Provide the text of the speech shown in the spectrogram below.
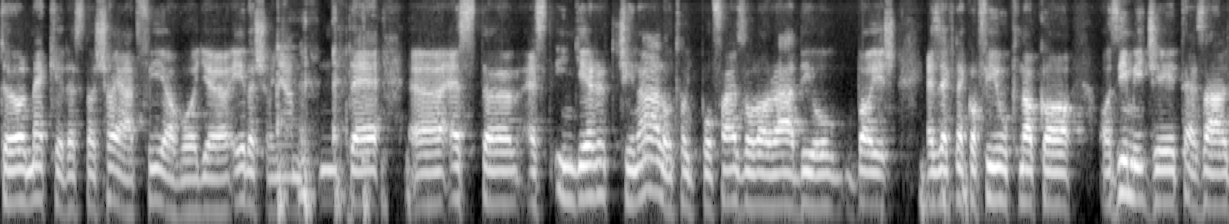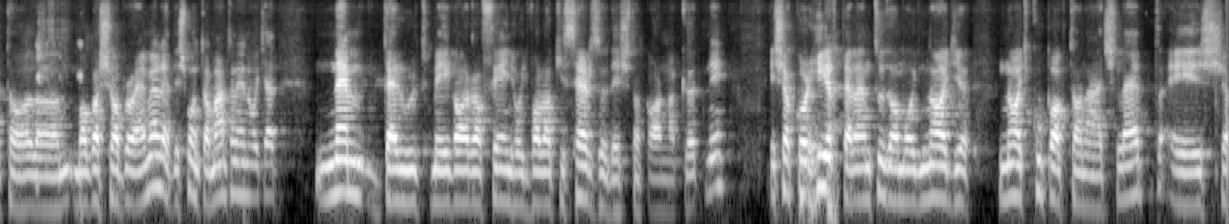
től megkérdezte a saját fia, hogy édesanyám, te ezt, ezt ingyér csinálod, hogy pofázol a rádióba, és ezeknek a fiúknak a, az imidzsét ezáltal magasabbra emeled, és mondta Márta néni, hogy hát nem derült még arra fény, hogy valaki szerződést akarna kötni, és akkor hirtelen tudom, hogy nagy, nagy kupaktanács lett, és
